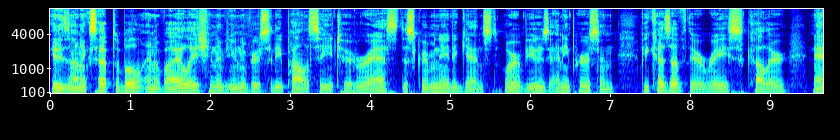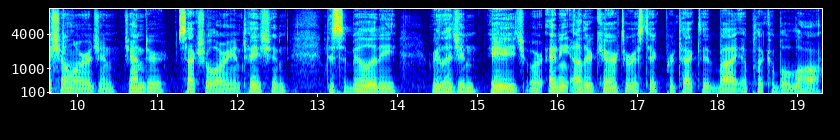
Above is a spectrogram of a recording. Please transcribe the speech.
It is unacceptable and a violation of university policy to harass, discriminate against, or abuse any person because of their race, color, national origin, gender, sexual orientation, disability, religion, age, or any other characteristic protected by applicable law.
